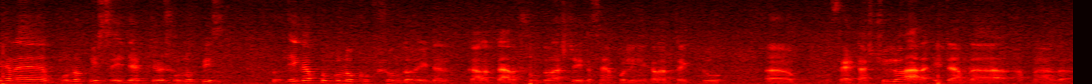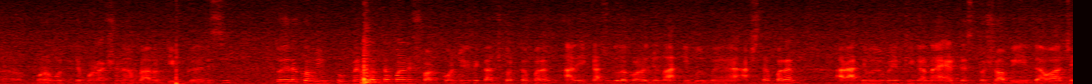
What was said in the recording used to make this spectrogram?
এখানে পনেরো পিস এই যে একটা ষোলো পিস তো এই কাপড়গুলো খুব সুন্দর। এটার কালারটা আরও সুন্দর আসছে। এটা স্যাম্পলিং এর কালারটা একটু ফ্যাট আসছিল। আর এটা আমরা আপনার পরবর্তীতে প্রোডাকশনে আমরা আরও ডিপ করে দিছি। তো এরকম ইমপ্রুভমেন্ট করতে পারেন শর্ট কোয়ান্টিটিতে কাজ করতে পারেন। আর এই কাজগুলো করার জন্য আকিব উইমেনে আসতে পারেন। আর আকিব উইমেন ঠিকানা অ্যাড্রেস তো সবই দেওয়া আছে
